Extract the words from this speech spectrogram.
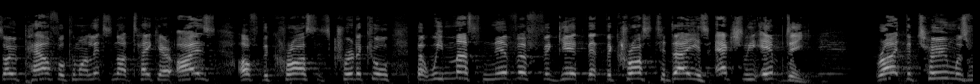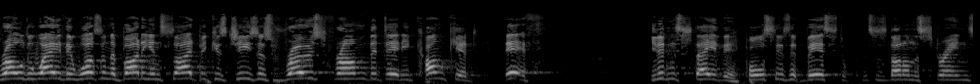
so powerful. Come on, let's not take our eyes off the cross. It's critical. But we must never forget that the cross today is actually empty. Right? The tomb was rolled away. There wasn't a body inside because Jesus rose from the dead. He conquered death. He didn't stay there. Paul says it best. This is not on the screens.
